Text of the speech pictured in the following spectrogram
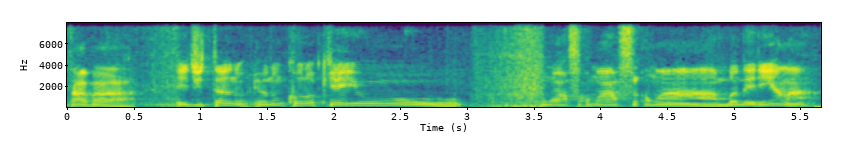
tava editando, eu não coloquei o. Uma, uma, uma bandeirinha lá.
